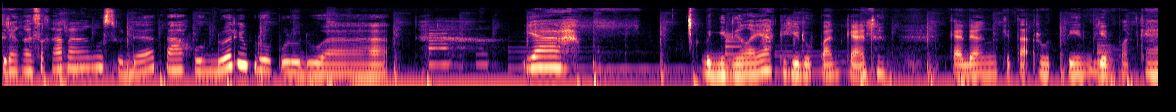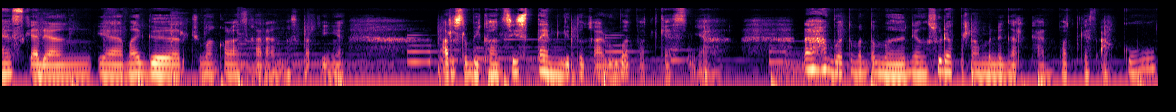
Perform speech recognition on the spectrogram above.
Sedangkan sekarang sudah tahun 2022 Ya beginilah ya kehidupan kan. Kadang kita rutin bikin podcast kadang ya mager. Cuma kalau sekarang sepertinya harus lebih konsisten gitu kan membuat podcastnya. Nah buat teman-teman yang sudah pernah mendengarkan podcast aku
